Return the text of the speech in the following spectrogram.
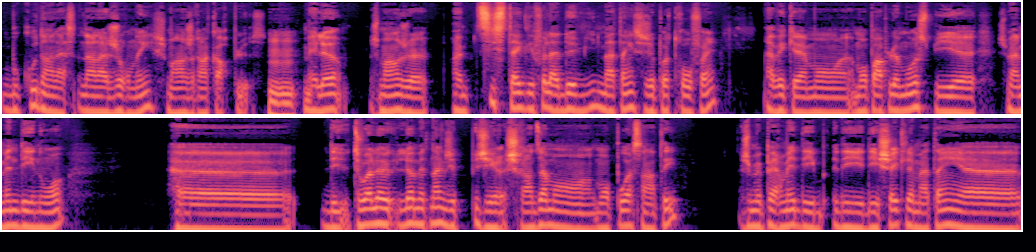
beaucoup dans la, dans la journée, je mangerais encore plus. Mhm. Mais là, je mange euh, un petit steak, des fois la demi le matin si j'ai pas trop faim, avec euh, mon, euh, mon pamplemousse, puis euh, je m'amène des noix. Euh, des- tu vois, là, là, maintenant que je suis rendu à mon, mon poids santé, je me permets des, des, des shakes le matin,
